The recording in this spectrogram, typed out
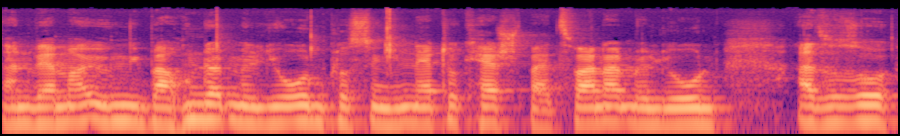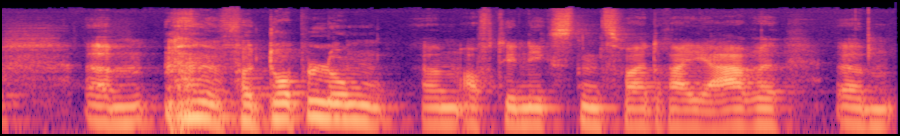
Dann wäre man irgendwie bei 100 Millionen plus den Netto Cash bei 200 Millionen. Also so ähm, Verdoppelung ähm, auf die nächsten zwei, drei Jahre, ähm,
